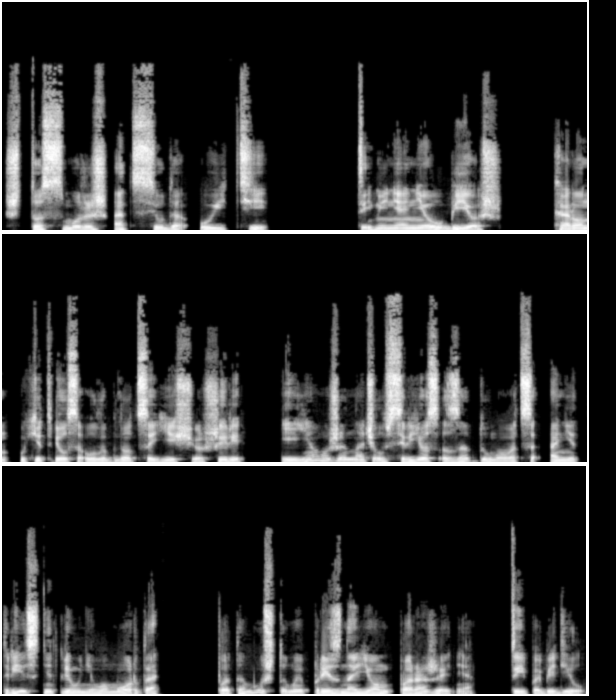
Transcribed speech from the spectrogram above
что сможешь отсюда уйти? Ты меня не убьешь. Харон ухитрился улыбнуться еще шире, и я уже начал всерьез задумываться, а не треснет ли у него морда. Потому что мы признаем поражение. Ты победил.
